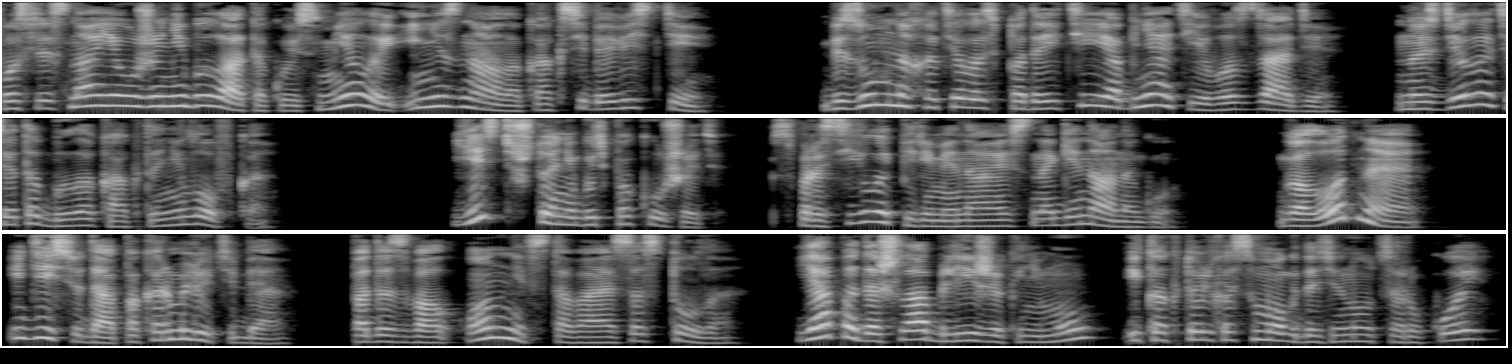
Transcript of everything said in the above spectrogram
После сна я уже не была такой смелой и не знала, как себя вести. Безумно хотелось подойти и обнять его сзади, но сделать это было как-то неловко. «Есть что-нибудь покушать?» – спросила, переминаясь ноги на ногу. «Голодная? Иди сюда, покормлю тебя», – подозвал он, не вставая со стула. Я подошла ближе к нему, и как только смог дотянуться рукой,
